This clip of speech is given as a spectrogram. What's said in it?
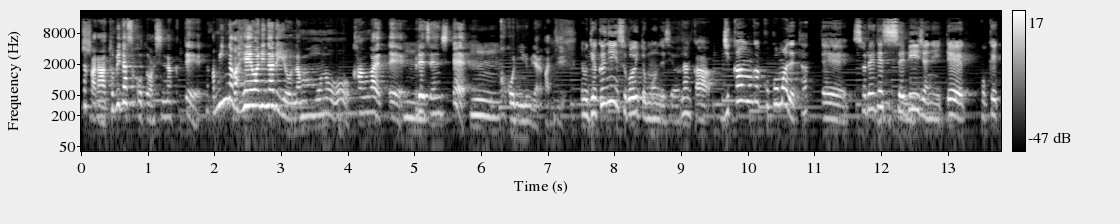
だから飛び出すことはしなくて、なんかみんなが平和になるようなものを考えてうん、プレゼンして、うんここにいるみたいな感じ。でも逆にすごいと思うんですよ。なんか、時間がここまで経って、それでセビージャにいて、ご結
